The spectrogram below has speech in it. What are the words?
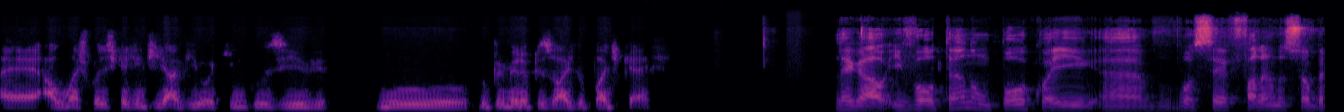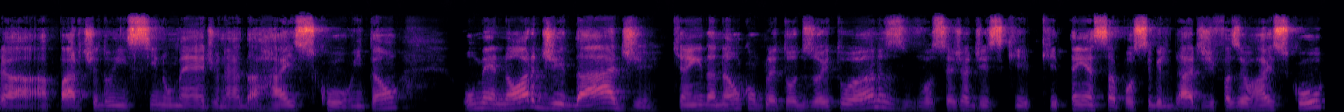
é, algumas coisas que a gente já viu aqui, inclusive, no, no primeiro episódio do podcast. Legal. E voltando um pouco aí, uh, você falando sobre a, a, parte do ensino médio, né, da high school. Então, o menor de idade, que ainda não completou 18 anos, você já disse que, que tem essa possibilidade de fazer o high school,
